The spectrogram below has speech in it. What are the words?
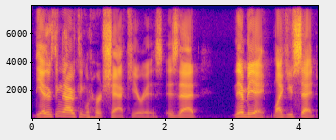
the other thing that I would think would hurt Shaq here is is that the NBA, like you said,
